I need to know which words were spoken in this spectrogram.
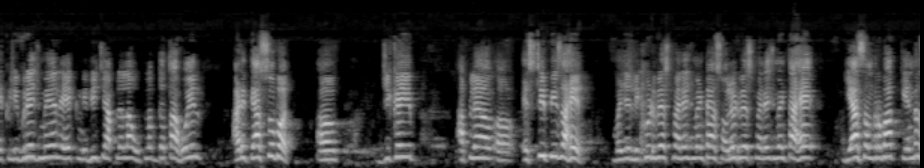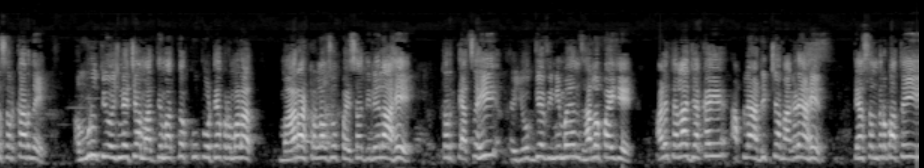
एक लिव्हरेज मिळेल एक निधीची आपल्याला उपलब्धता होईल. आणि त्याचसोबत जी काही आपल्या एस टी पीज आहेत म्हणजे लिक्विड वेस्ट मॅनेजमेंट आहे सॉलिड वेस्ट मॅनेजमेंट आहे या संदर्भात केंद्र सरकारने अमृत योजनेच्या माध्यमातून खूप मोठ्या प्रमाणात महाराष्ट्राला जो पैसा दिलेला आहे तर त्याचंही योग्य विनिमयन झालं पाहिजे. आणि त्याला ज्या काही आपल्या अधिकच्या मागण्या आहेत त्या संदर्भातही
